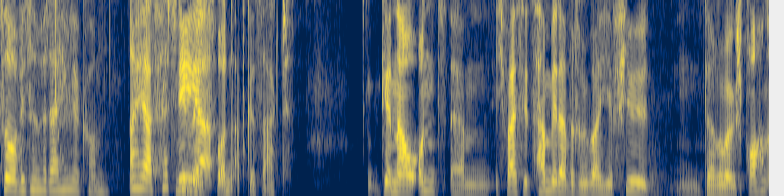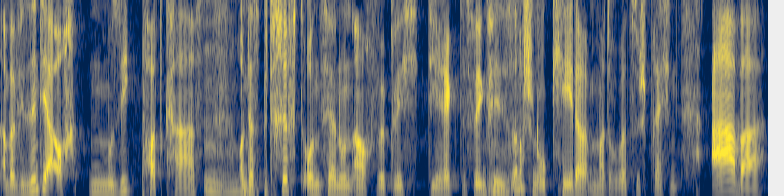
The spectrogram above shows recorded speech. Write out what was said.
So, wie sind wir da hingekommen? Ach ja, Festivals Nee, ja. wurden abgesagt. Genau, und ähm, ich weiß, jetzt haben wir darüber hier viel darüber gesprochen, aber wir sind ja auch ein Musikpodcast und das betrifft uns ja nun auch wirklich direkt. Deswegen finde ich es auch schon okay, da mal drüber zu sprechen. Aber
